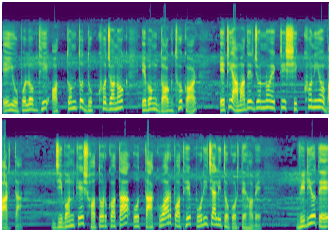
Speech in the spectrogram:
এই উপলব্ধি অত্যন্ত দুঃখজনক এবং দগ্ধকর, এটি আমাদের জন্য একটি শিক্ষণীয় বার্তা। জীবনকে সতর্কতা ও তাকুয়ার পথে পরিচালিত করতে হবে। ভিডিওতে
